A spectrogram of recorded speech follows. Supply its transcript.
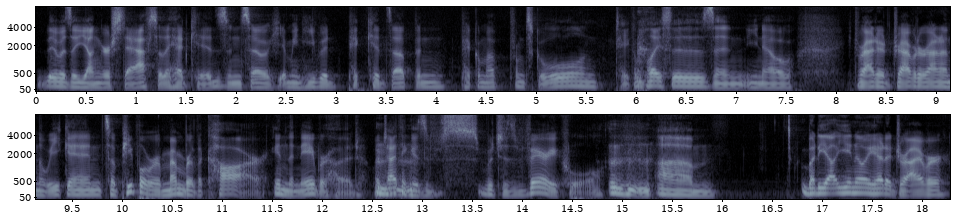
there was a younger staff, so they had kids, and so he, I mean, he would pick kids up and pick them up from school and take them places, and you know, drive it drive it around on the weekend. So people remember the car in the neighborhood, which I think is which is very cool. Um, but yeah, you know, he had a driver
